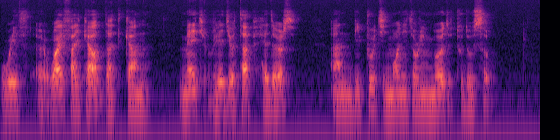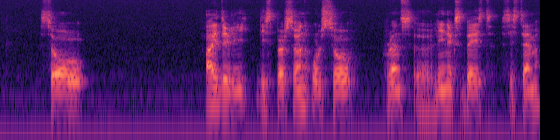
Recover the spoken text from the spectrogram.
with a Wi-Fi card that can make radio tap headers and be put in monitoring mode to do so. So ideally this person also runs a Linux based system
